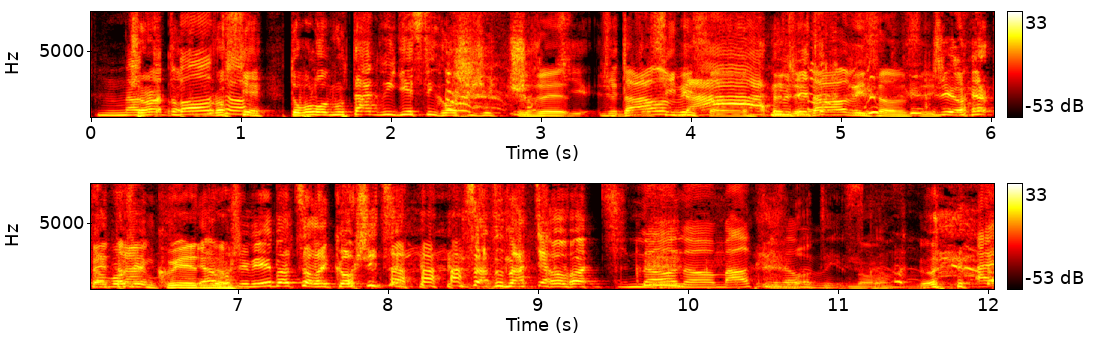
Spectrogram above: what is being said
No, Čo to, to, bolo proste, to... to bolo mu tak vidieť z tých očí, že čo že, ti, že dal by som, dám, že, že dal by som si. Že ja, to môžem, ja môžem jebať celé košice sa tu naťahovať. No, no, Malky veľmi blízko. No. Aj,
